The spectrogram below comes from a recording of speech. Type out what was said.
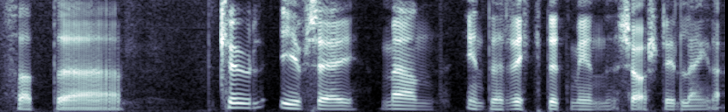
Så att eh, kul i och för sig, men inte riktigt min körstil längre.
